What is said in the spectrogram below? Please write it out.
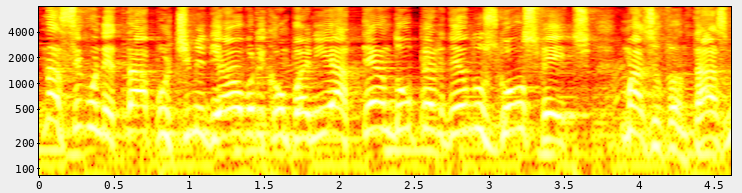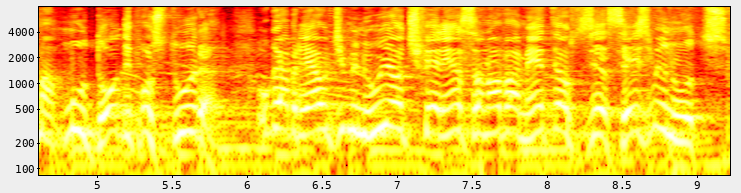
Na segunda etapa, o time de Álvaro e companhia até andou perdendo os gols feitos, mas o Fantasma mudou de postura. O Gabriel diminuiu a diferença novamente aos 16 minutos.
